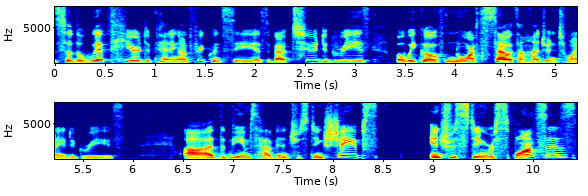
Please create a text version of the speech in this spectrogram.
so the width here, depending on frequency, is about two degrees, but we go north-south 120 degrees. Uh, the beams have interesting shapes, interesting responses,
